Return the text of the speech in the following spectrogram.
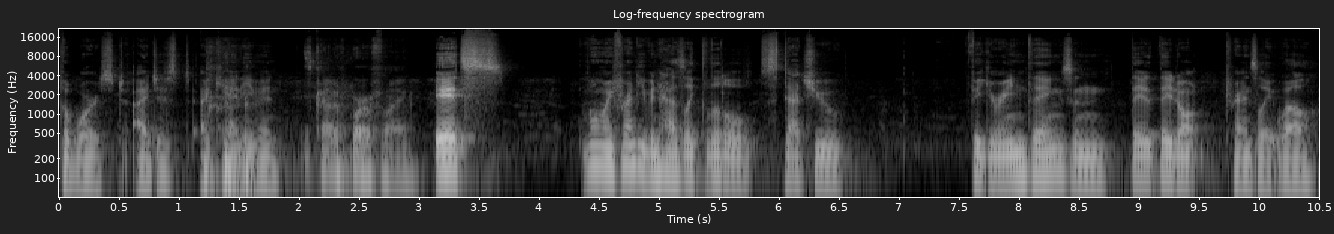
the worst. I just I can't even. It's kind of horrifying. It's well, my friend even has like little statue figurine things, and they they don't translate well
